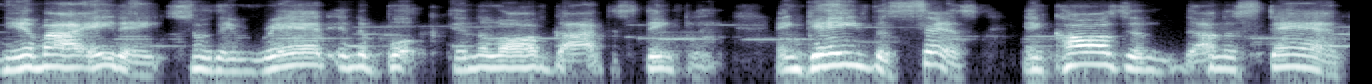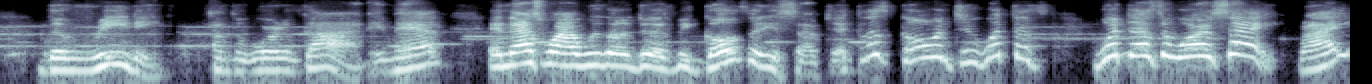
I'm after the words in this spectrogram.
Nehemiah 8, 8. So they read in the book, in the law of God distinctly, and gave the sense and caused them to understand the reading of the word of God. Amen. And that's why we're going to do as we go through these subjects, let's go into what does what does the word say, right?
